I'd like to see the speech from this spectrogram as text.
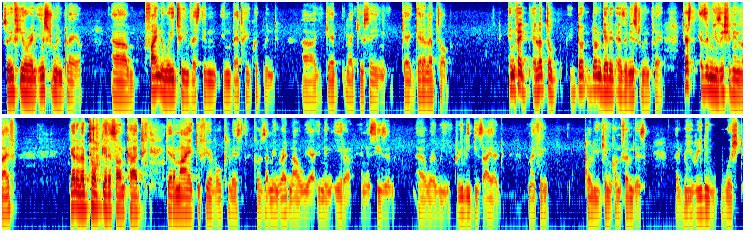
So if you're an instrument player, um, find a way to invest in in better equipment. Uh, get like you're saying, get get a laptop. In fact, a laptop don't don't get it as an instrument player. Just as a musician in life, get a laptop, get a sound card, get a mic if you're a vocalist. Because I mean, right now we are in an era and a season uh, where we really desired, and I think, Paul, you can confirm this, that we really wished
